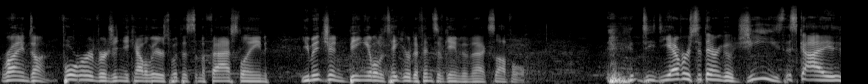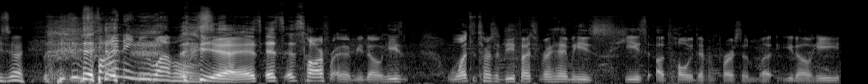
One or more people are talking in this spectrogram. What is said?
Ryan Dunn, forward Virginia Cavaliers, with us in the fast lane. You mentioned being able to take your defensive game to the next level. Did you ever sit there and go, "Geez, this guy is uh, finding new levels"? yeah, it's, it's it's hard for him. You know, he's once it turns to defense for him, he's he's a totally different person. But you know, he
